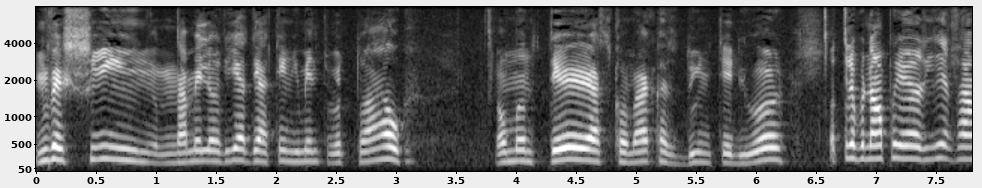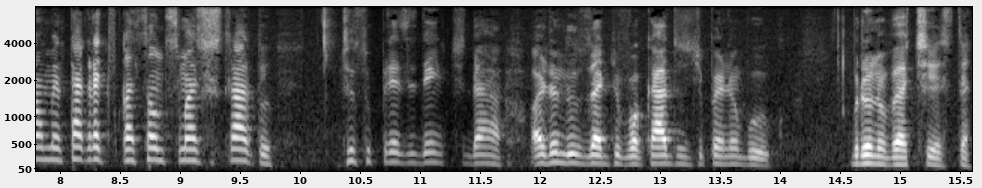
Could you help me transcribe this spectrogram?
investir na melhoria de atendimento virtual, ou manter as comarcas do interior, o tribunal prioriza aumentar a gratificação dos magistrados, disse o presidente da Ordem dos Advogados de Pernambuco, Bruno Batista.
